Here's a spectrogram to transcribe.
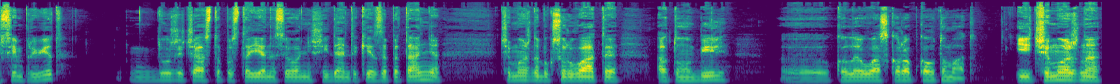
Всім привіт! Дуже часто постає на сьогоднішній день таке запитання, чи можна буксирувати автомобіль, е, коли у вас коробка автомат. І чи можна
